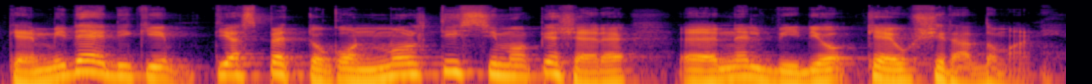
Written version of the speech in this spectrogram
che mi dedichi, ti aspetto con moltissimo piacere eh, nel video che uscirà domani.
